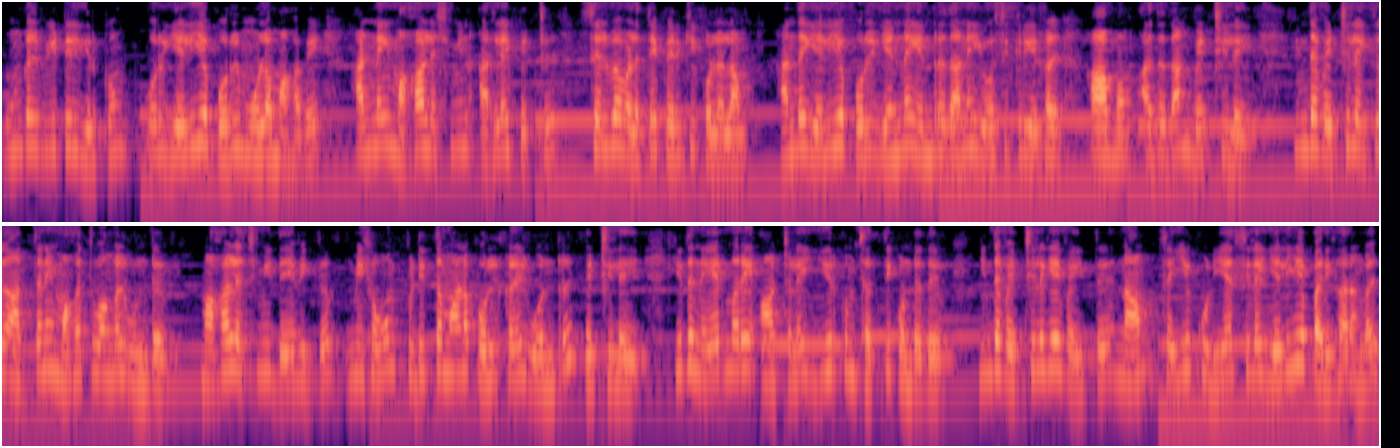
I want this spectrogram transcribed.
உங்கள் வீட்டில் இருக்கும் ஒரு எளிய பொருள் மூலமாகவே அன்னை மகாலட்சுமியின் அருளை பெற்று செல்வ வளத்தை பெருக்கிக் கொள்ளலாம். அந்த எளிய பொருள் என்ன என்றுதானே யோசிக்கிறீர்கள்? ஆமாம் அதுதான் வெற்றிலை. இந்த வெற்றிலைக்கு அத்தனை மகத்துவங்கள் உண்டு. மகாலட்சுமி தேவிக்கு மிகவும் பிடித்தமான பொருட்களில் ஒன்று வெற்றிலை. இது நேர்மறை ஆற்றலை ஈர்க்கும் சக்தி கொண்டது. இந்த வெற்றிலையை வைத்து நாம் செய்யக்கூடிய சில எளிய பரிகாரங்கள்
